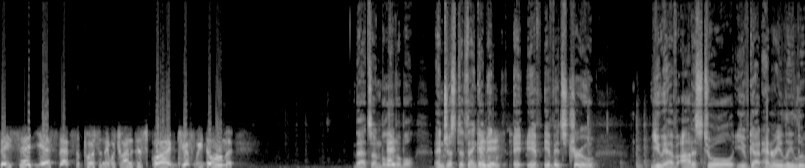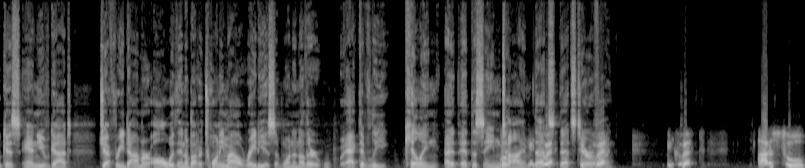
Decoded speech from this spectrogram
they said, yes, that's the person they were trying to describe, Jeffrey Dahmer. That's unbelievable. And, just to think, I mean, if if it's true, you have Ottis Toole, you've got Henry Lee Lucas, and you've got Jeffrey Dahmer, all within about a 20 mile radius of one another, actively killing at, at the same oh, time. That's that's terrifying. Incorrect. Ottis Toole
